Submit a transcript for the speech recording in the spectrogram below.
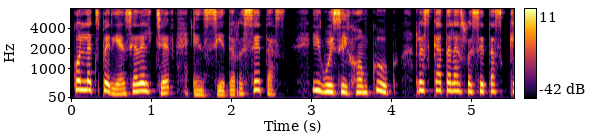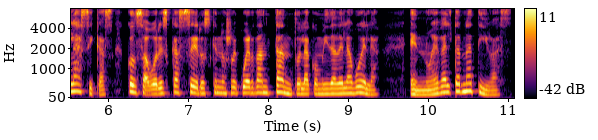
con la experiencia del chef en siete recetas. Y Whistle Home Cook rescata las recetas clásicas con sabores caseros que nos recuerdan tanto la comida de la abuela, en nueve alternativas.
